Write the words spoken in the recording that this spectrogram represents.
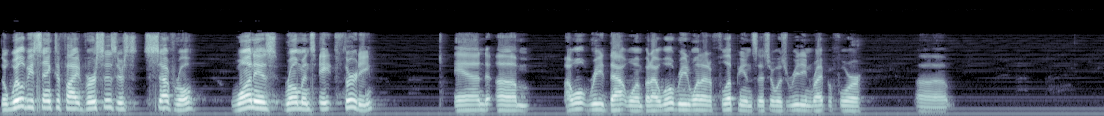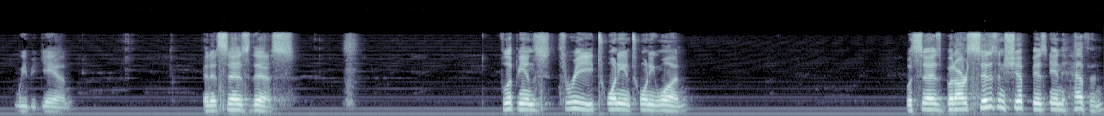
the will be sanctified verses, there's several. One is Romans 8:30, and um, I won't read that one, but I will read one out of Philippians that I was reading right before uh, we began. And it says this Philippians 3 20 and 21. What says, But our citizenship is in heaven,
